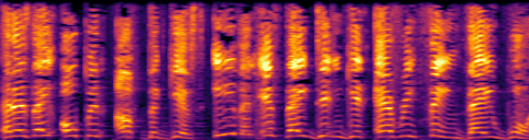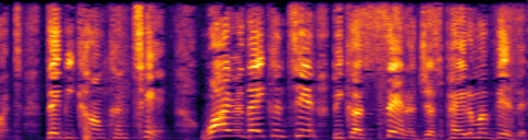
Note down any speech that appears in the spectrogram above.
And as they open up the gifts, even if they didn't get everything they want, they become content. Why are they content? Because Santa just paid them a visit.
